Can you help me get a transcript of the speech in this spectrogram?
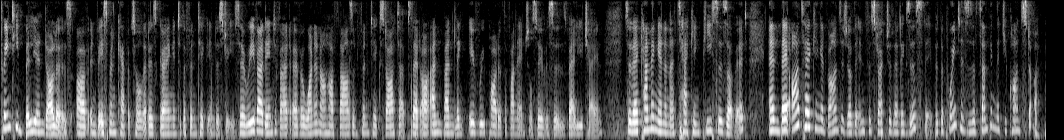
20 billion dollars of investment capital that is going into the fintech industry. So we've identified over one and a half thousand fintech startups that are unbundling every part of the financial services value chain. So they're coming in and attacking pieces of it. And they are taking advantage of the infrastructure that exists there. But the point is, is it's something that you can't stop.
